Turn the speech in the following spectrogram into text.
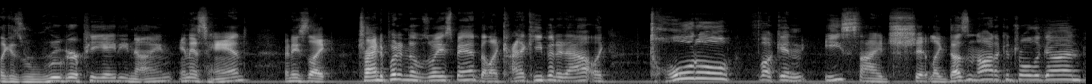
like his Ruger P89 in his hand, and he's like trying to put it in his waistband, but like kind of keeping it out, like total fucking East Side shit. Like doesn't know how to control the gun,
